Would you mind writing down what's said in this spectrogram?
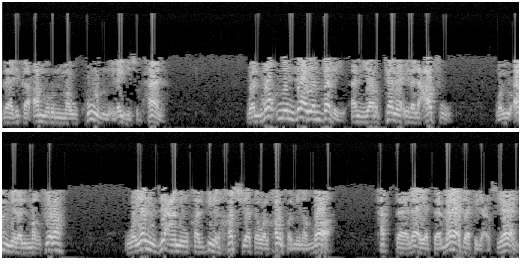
ذلك أمر موكول إليه سبحانه. والمؤمن لا ينبغي أن يركن إلى العفو ويؤمل المغفرة وينزع من قلبه الخشية والخوف من الله. حتى لا يتمادى في العصيان.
